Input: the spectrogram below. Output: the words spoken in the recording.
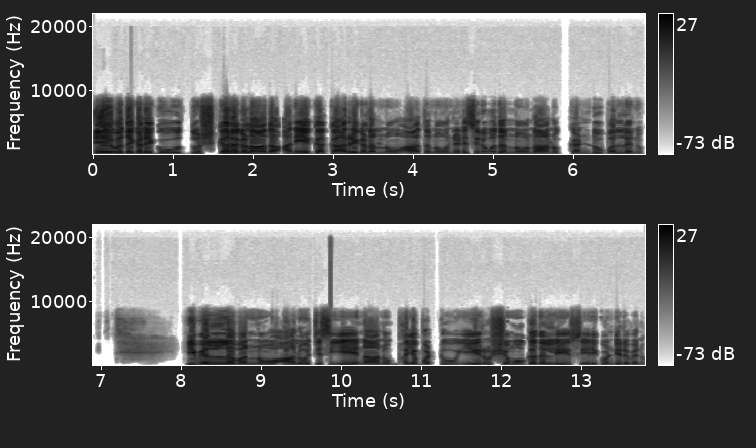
ದೇವತೆಗಳಿಗೂ ದುಷ್ಕರಗಳಾದ ಅನೇಕ ಕಾರ್ಯಗಳನ್ನು ಆತನು ನಡೆಸಿರುವುದನ್ನು ನಾನು ಕಂಡು ಬಲ್ಲೆನು. ಇವೆಲ್ಲವನ್ನು ಆಲೋಚಿಸಿಯೇ ನಾನು ಭಯಪಟ್ಟು ಈ ಋಷ್ಯಮೂಖದಲ್ಲಿ ಸೇರಿಕೊಂಡಿರುವೆನು.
